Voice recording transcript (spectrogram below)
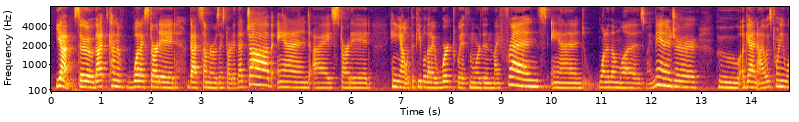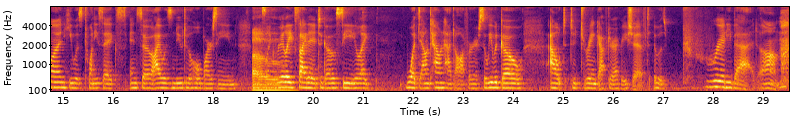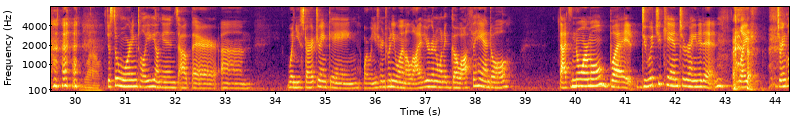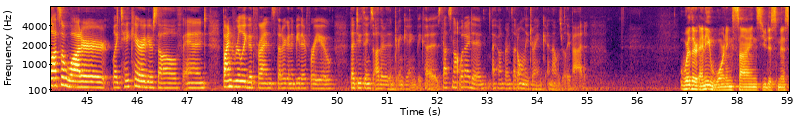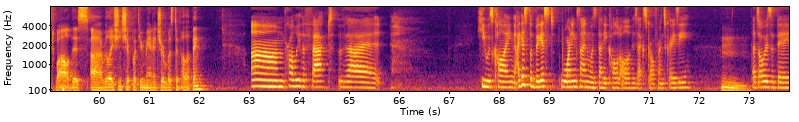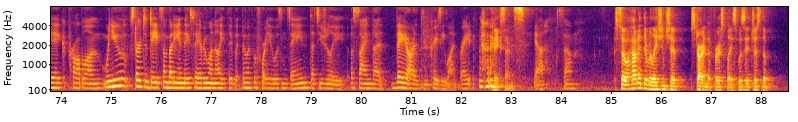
yeah, so that's kind of what I started that summer was I started that job and I started hanging out with the people that I worked with more than my friends and one of them was my manager who again I was 21, he was 26 and so I was new to the whole bar scene. I was like Oh. really excited to go see like what downtown had to offer. So we would go out to drink after every shift. It was pretty bad. Um, Wow. just a warning to all you youngins out there. Um, when you start drinking or when you turn 21, a lot of you are going to want to go off the handle. That's normal, but do what you can to rein it in. Like, drink lots of water, like, take care of yourself, and find really good friends that are going to be there for you that do things other than drinking because that's not what I did. I found friends that only drank, and that was really bad. Were there any warning signs you dismissed while this uh, relationship with your manager was developing? Um, probably the fact that he was calling. I guess the biggest warning sign was that he called all of his ex girlfriends crazy. Hmm. That's always a big problem. When you start to date somebody and they say everyone they've been with before you was insane, that's usually a sign that they are the crazy one, right? Makes sense. yeah. So So, how did the relationship start in the first place? Was it just the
